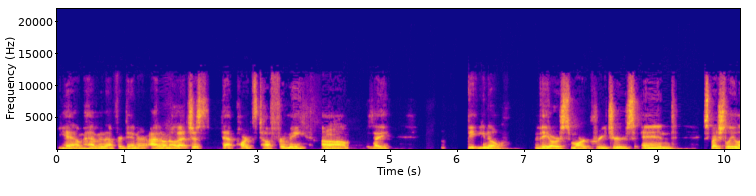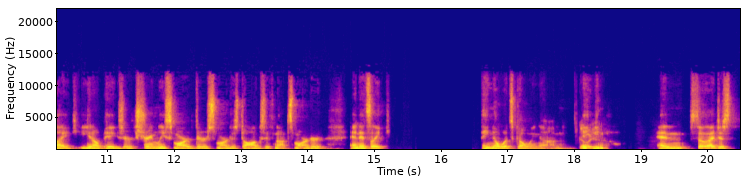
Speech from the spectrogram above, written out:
yeah, I'm having that for dinner. I don't know. That just that part's tough for me. Um, because I, you know, they are smart creatures, and especially like you know, pigs are extremely smart. They're as smart as dogs, if not smarter. And it's like they know what's going on. Oh, yeah. you know? And so I just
